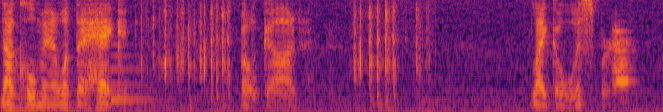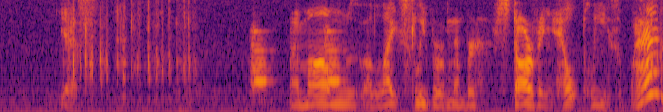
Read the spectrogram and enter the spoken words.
Not cool, man. What the heck? Oh, God. Like a whisper. Yes. My mom's a light sleeper, remember? Starving. Help, please. What?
